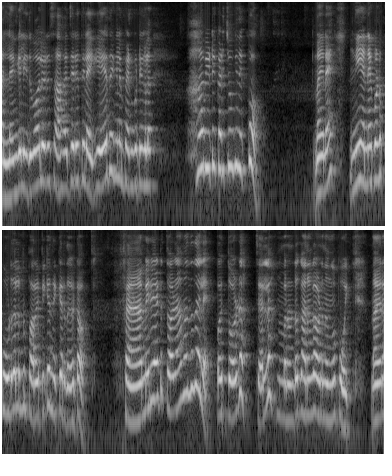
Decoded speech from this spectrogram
അല്ലെങ്കിൽ ഇതുപോലൊരു സാഹചര്യത്തിൽ ഏതെങ്കിലും പെൺകുട്ടികൾ ആ വീട്ടിൽ കടിച്ചു നോക്കി നിൽക്കുമോ നയനെ നീ എന്നെ കൊണ്ട് കൂടുതലൊന്നും പറയിപ്പിക്കാൻ നിൽക്കരുത് കേട്ടോ. ഫാമിലിയായിട്ട് തൊഴാൻ വന്നതല്ലേ? പോയി തൊഴ ചെല്ല എന്ന് പറഞ്ഞിട്ട് കനക അവിടെ നിന്ന് പോയി. നയന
